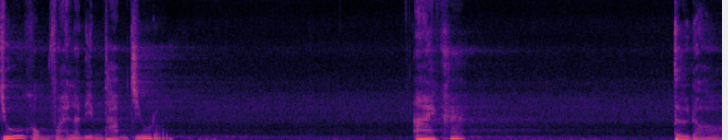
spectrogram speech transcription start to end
chúa không phải là điểm tham chiếu đâu. Ai khác từ đó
